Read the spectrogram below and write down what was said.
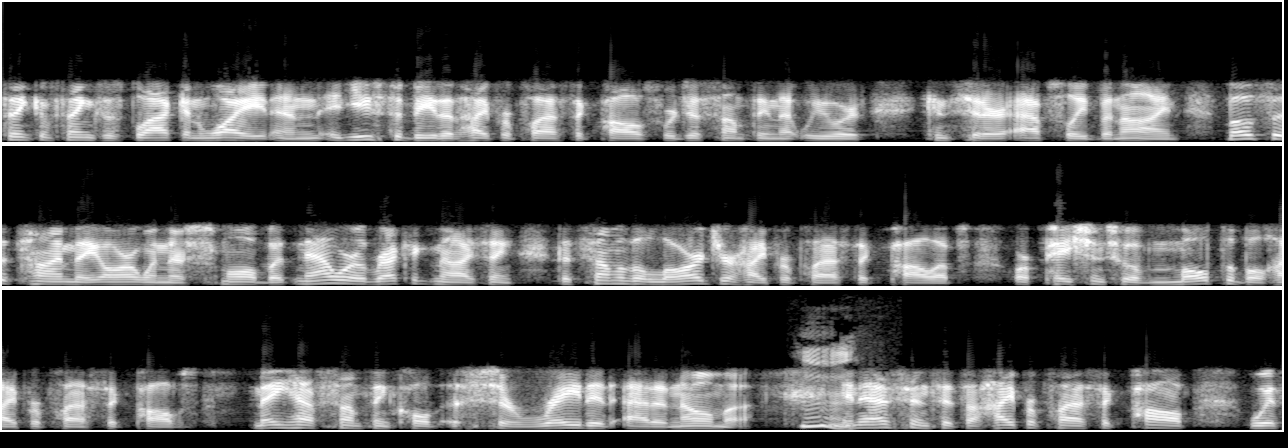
think of things as black and white, and it used to be that hyperplastic polyps were just something that we would consider absolutely benign. Most of the time they are when they're small, but now we're recognizing that some of the larger hyperplastic polyps or patients who have multiple hyperplastic polyps may have something called a serrated adenoma. Hmm. In essence, it's a hyperplastic polyp with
